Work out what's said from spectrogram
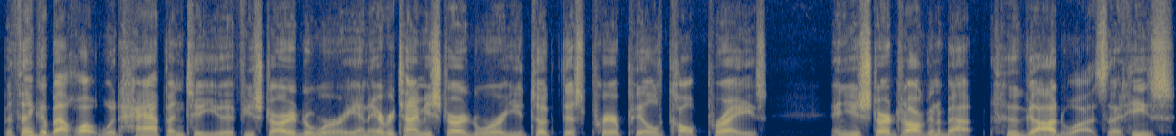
But think about what would happen to you if you started to worry, and every time you started to worry, you took this prayer pill called praise, and you started talking about who God was, that He's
